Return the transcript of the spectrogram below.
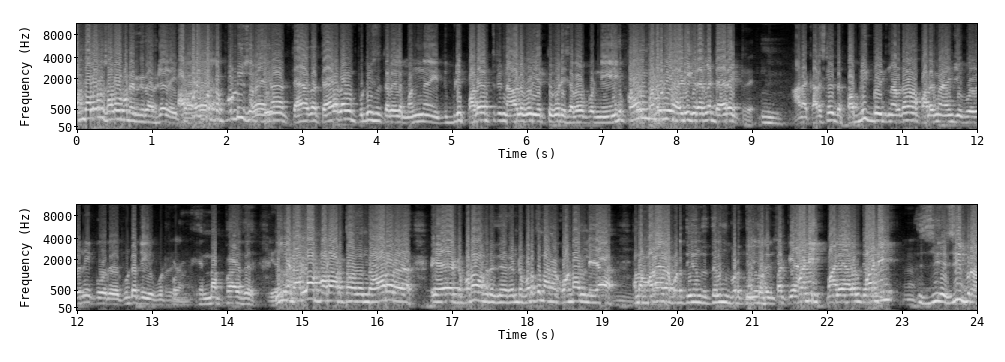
அந்த அளவுக்கு செலவு பண்ணிருக்கிறாரு அப்படிப்பட்ட ப்ரொடியூசர் தேவை தேவையில்லாம ப்ரொடியூசர் தலையில மண்ணு இப்படி படம் எடுத்துட்டு நாலு கோடி எட்டு கோடி செலவு பண்ணி பதினஞ்சு படத்தை அடிக்கிறாங்க டைரக்டர் ஆனா கடைசியில இந்த பப்ளிக் பைட்னால தான் படமே அழிஞ்சு போகுதுன்னு இப்போ ஒரு குண்டை தூக்கி போட்டுருக்காங்க. என்னப்பா இது? நீங்க நல்லா படம் எடுத்தது இந்த வாரம் எட்டு படம் வந்திருக்கு. ரெண்டு படத்தை நாங்க கொண்டாடலையா? அந்த மலையாள படத்தையும். இந்த தெலுங்கு. படத்தையும் மலையாளம், ஜீப்ரா.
